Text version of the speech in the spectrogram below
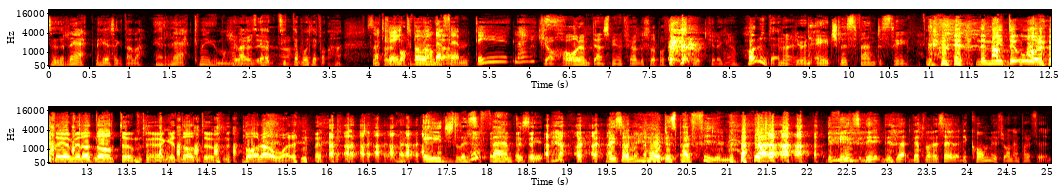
sen räknar, jag sagt alla, men jag räknar ju hur många likes. det? Jag tittar på telefonen, okej, bort alla andra. 250 likes. Jag har inte ens min födelsedag på Facebook längre. Har du inte? Nej. You're an ageless fantasy. Nej men inte år, utan jag menar datum. Jag har inget datum. Bara år. Ageless fantasy. Det är som Mårtens parfym. Det finns, det, det, det, vet du varför jag säger det? Det kommer ju från en parfym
